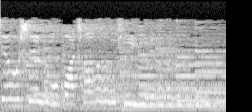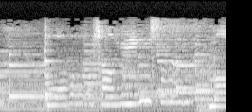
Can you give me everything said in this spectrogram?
旧是芦花长庭院，多少云山梦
